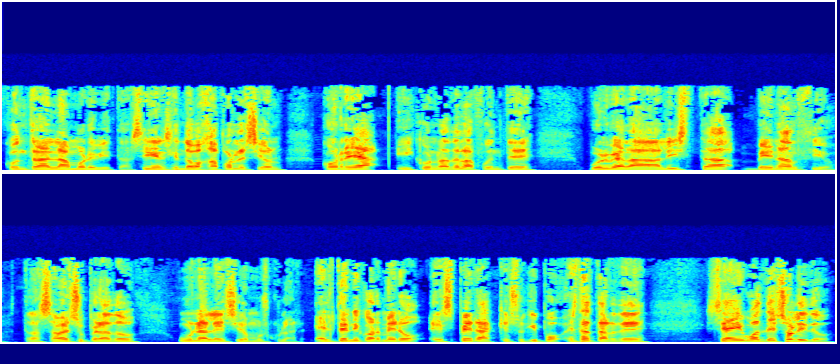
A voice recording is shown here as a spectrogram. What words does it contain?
contra la Morevita. Siguen siendo baja por lesión Correa y Conrad de la Fuente vuelve a la lista Venancio, tras haber superado una lesión muscular. El técnico armero espera que su equipo esta tarde sea igual de sólido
